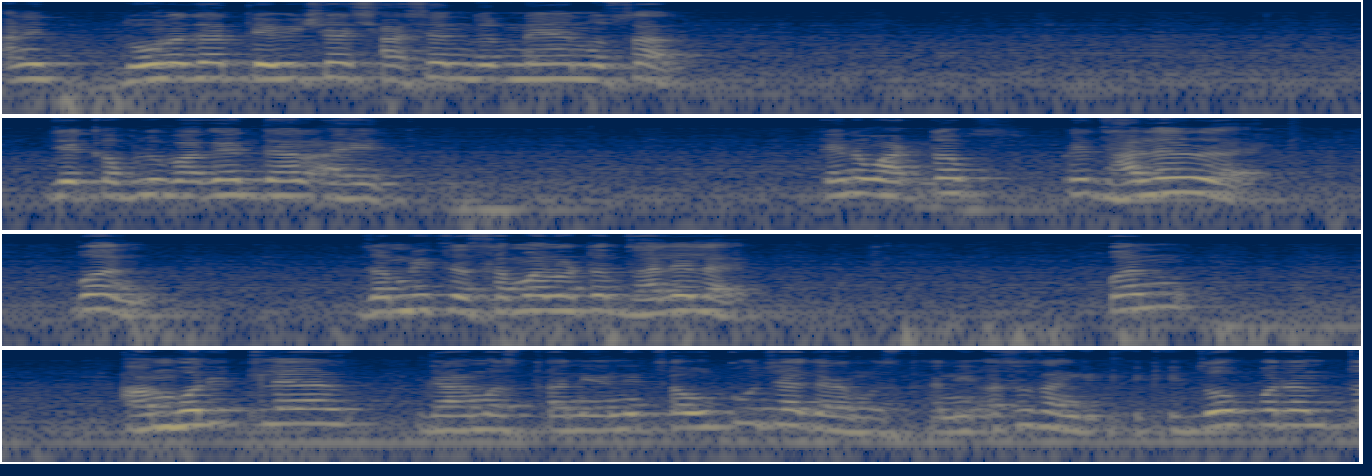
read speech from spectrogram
आणि दोन हजार तेवीसच्या शासन निर्णयानुसार जे कबलू बागायतदार आहेत त्यानं वाटप हे झालेलं आहे. पण जमिनीचं समान वाटप झालेलं आहे. पण आंबोलीतल्या ग्रामस्थांनी आणि चौकूच्या ग्रामस्थांनी असं सांगितलं की जोपर्यंत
